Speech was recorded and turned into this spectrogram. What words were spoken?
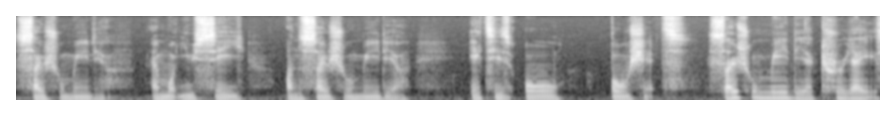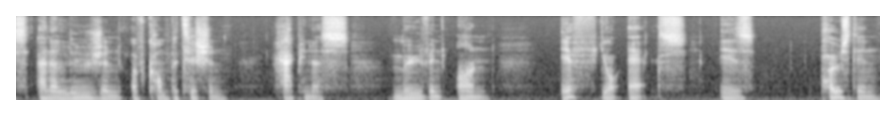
social media and what you see on social media. It is all bullshit. Social media creates an illusion of competition, happiness, moving on. If your ex is posting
